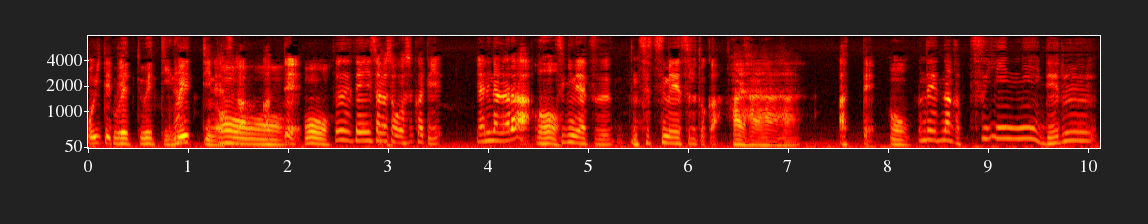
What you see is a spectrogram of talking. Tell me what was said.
置いてて、ウェッウェッティな？ウェッティなやつがあっておうおう。それで店員さんがそここうやってやりながらおう、次のやつ説明するとかはいはいはいはい。あって、おう。で、なんか次に出る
